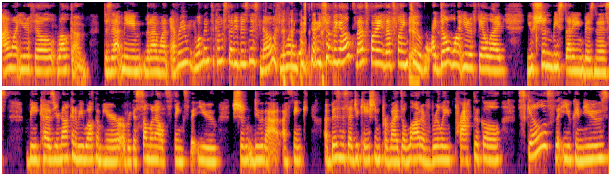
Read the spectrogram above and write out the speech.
I want you to feel welcome. Does that mean that I want every woman to come study business? No. If you want to go study something else, that's fine. That's fine too. Yeah. But I don't want you to feel like you shouldn't be studying business because you're not going to be welcome here or because someone else thinks that you shouldn't do that. I think a business education provides a lot of really practical skills that you can use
